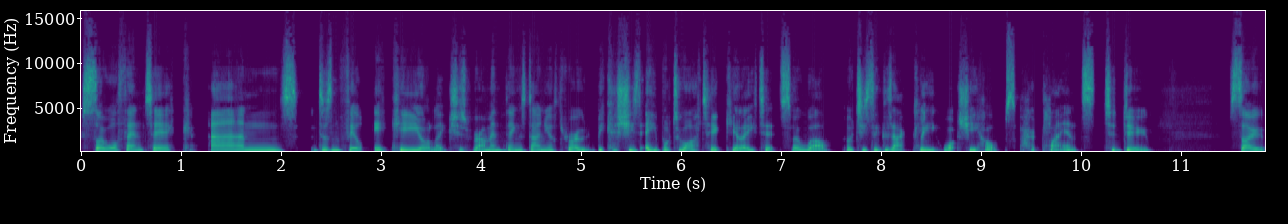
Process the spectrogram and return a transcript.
so authentic and doesn't feel icky or like she's ramming things down your throat because she's able to articulate it so well, which is exactly what she helps her clients to do. So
